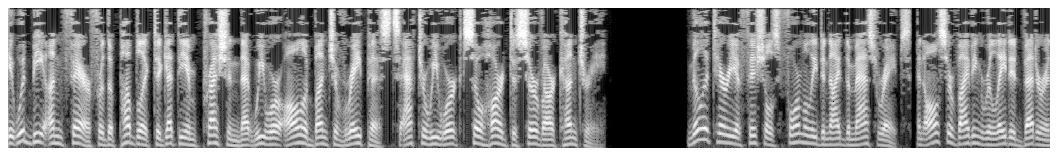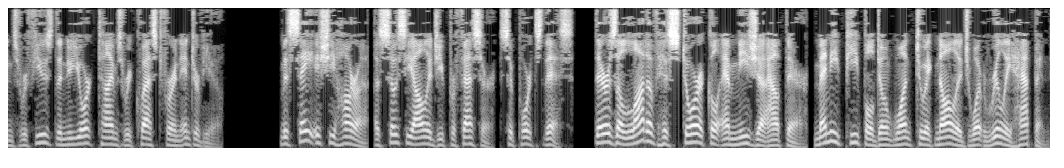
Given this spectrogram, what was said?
It would be unfair for the public to get the impression that we were all a bunch of rapists after we worked so hard to serve our country. Military officials formally denied the mass rapes, and all surviving related veterans refused the New York Times request for an interview. Masae Ishihara, a sociology professor, supports this. There is a lot of historical amnesia out there, many people don't want to acknowledge what really happened.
